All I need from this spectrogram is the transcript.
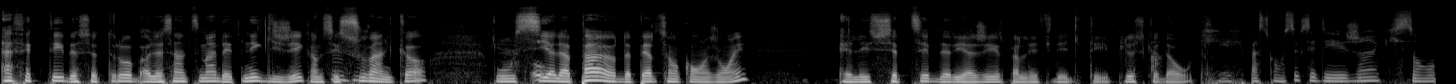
affectée de ce trouble a le sentiment d'être négligée, comme c'est Mhm. souvent le cas, ou si Oh. elle a peur de perdre son conjoint, elle est susceptible de réagir par l'infidélité plus que Ah. d'autres. Parce qu'on sait que c'est des gens qui sont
